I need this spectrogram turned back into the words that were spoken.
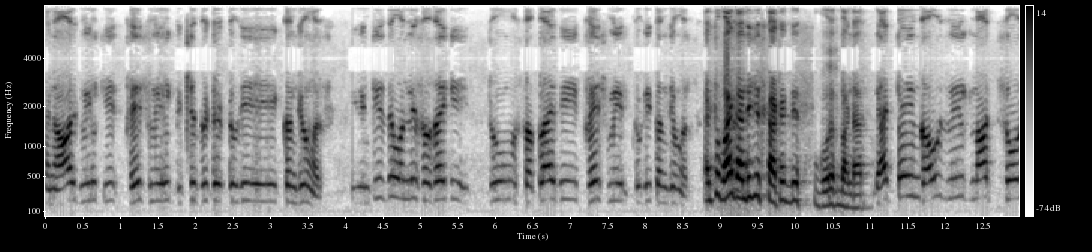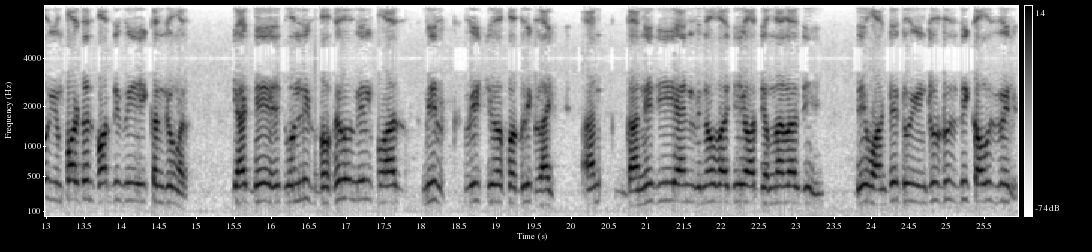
And all milk is fresh milk distributed to the consumers. It is the only society to supply the fresh milk to the consumers. And so why Gandhiji started this Goras Bhandar? That time cow's milk not so important for the consumers that day only buffalo milk was milk which uh, public liked. And Gandhiji and Vinobaji or Jamnalalji, they wanted to introduce the cow's milk,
